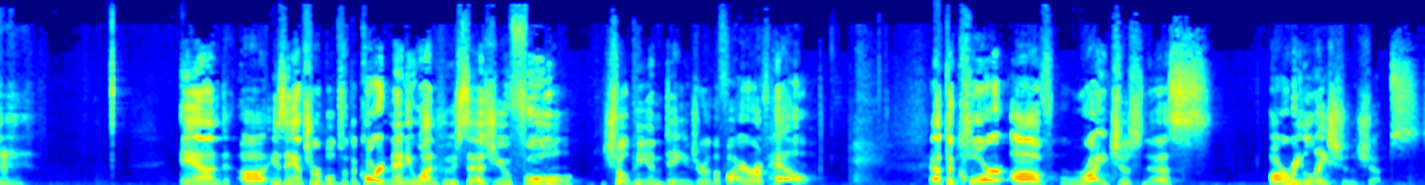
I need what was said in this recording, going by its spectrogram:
and uh, is answerable to the court. And anyone who says, You fool, shall be in danger of the fire of hell. At the core of righteousness are relationships.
